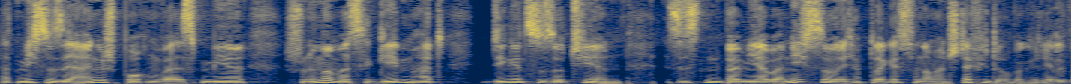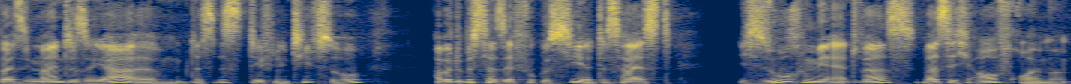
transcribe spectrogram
hat mich so sehr angesprochen, weil es mir schon immer was gegeben hat, Dinge zu sortieren. Es ist bei mir aber nicht so, und ich habe da gestern noch mit Steffi drüber geredet, weil sie meinte so, ja, ähm, das ist definitiv so, aber du bist da sehr fokussiert. Das heißt, ich suche mir etwas, was ich aufräume.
